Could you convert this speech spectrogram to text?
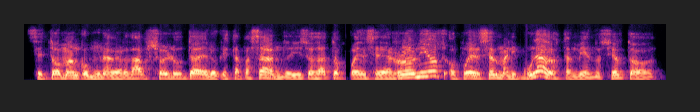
se toman como una verdad absoluta de lo que está pasando y esos datos pueden ser erróneos o pueden ser manipulados también, ¿no es cierto?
